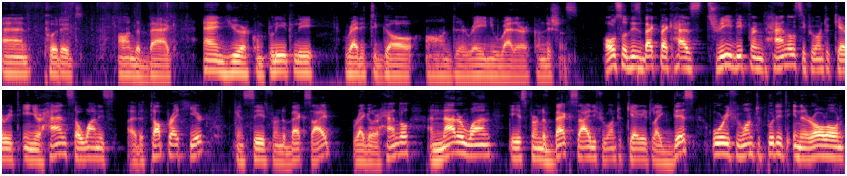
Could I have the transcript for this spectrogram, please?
and put it on the bag and you are completely ready to go on the rainy weather conditions. Also, this backpack has three different handles if you want to carry it in your hand. So one is at the top right here. You can see it from the back side, regular handle. Another one is from the back side if you want to carry it like this, or if you want to put it in a roll-on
